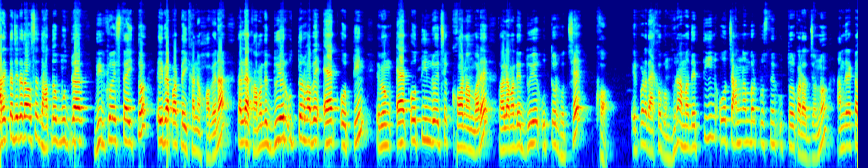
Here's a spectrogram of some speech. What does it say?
আরেকটা যেটা দেওয়া আছে, ধাতব মুদ্রার দীর্ঘস্থায়িত্ব, এই ব্যাপারটা এখানে হবে না। তাহলে দেখো, আমাদের দুইয়ের উত্তর হবে এক ও তিন, এবং এক ও তিন রয়েছে খ নাম্বারে। তাহলে আমাদের দুইয়ের উত্তর হচ্ছে খ। এরপরে দেখো বন্ধুরা, আমাদের তিন ও চার নাম্বার প্রশ্নের উত্তর করার জন্য আমাদের একটা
